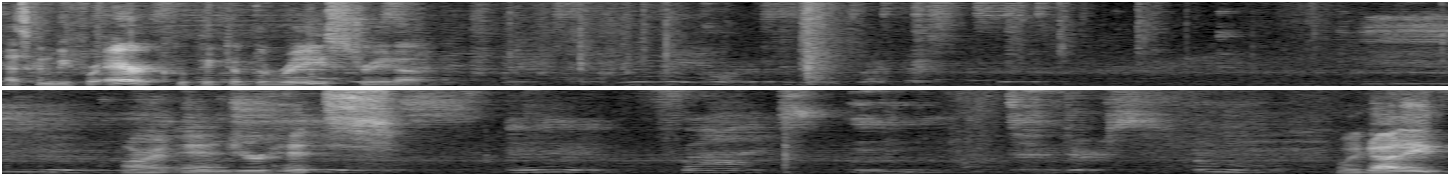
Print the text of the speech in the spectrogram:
That's going to be for Eric, who picked up the Rays straight up. All right, and your hits. We got a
